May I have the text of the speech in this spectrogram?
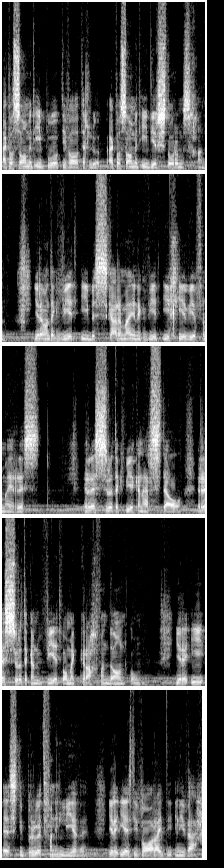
Ek wil saam met u bo op die water loop. Ek wil saam met u deur storms gaan. Here, want ek weet u beskerm my en ek weet u gee weer vir my rus. Rus sodat ek weer kan herstel. Rus sodat ek kan weet waar my krag vandaan kom. Here, u is die brood van die lewe. Here, u is die waarheid en die weg.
